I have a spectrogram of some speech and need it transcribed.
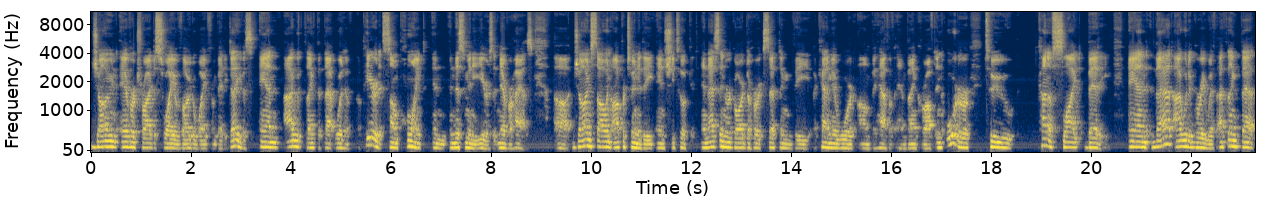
Joan ever tried to sway a vote away from Bette Davis. And I would think that that would have appeared at some point in, in this many years. It never has. Uh, Joan saw an opportunity and she took it. And that's in regard to her accepting the Academy Award on behalf of Anne Bancroft in order to kind of slight Bette. And that I would agree with. I think that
